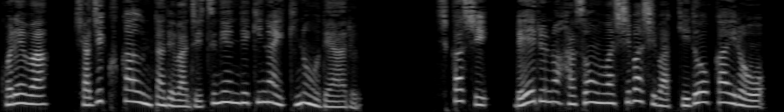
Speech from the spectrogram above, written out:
これは車軸カウンタでは実現できない機能である。しかし、レールの破損はしばしば軌道回路を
